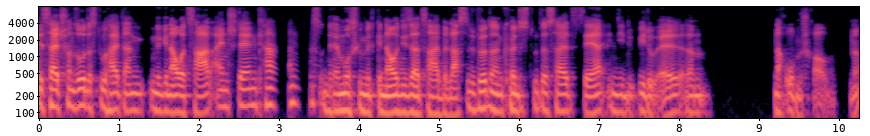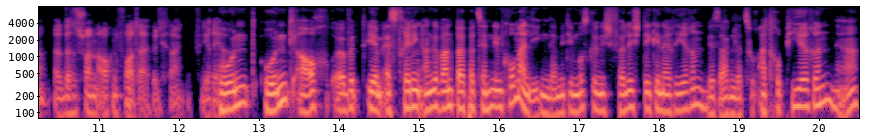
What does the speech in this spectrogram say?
ist halt schon so, dass du halt dann eine genaue Zahl einstellen kannst und der Muskel mit genau dieser Zahl belastet wird. dann könntest du das halt sehr individuell ähm, nach oben schrauben. Ne? Also das ist schon auch ein Vorteil, würde ich sagen, für die Reha. Und, und auch äh, wird EMS-Training angewandt bei Patienten, die im Koma liegen, damit die Muskeln nicht völlig degenerieren. Wir sagen dazu atropieren, ja,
